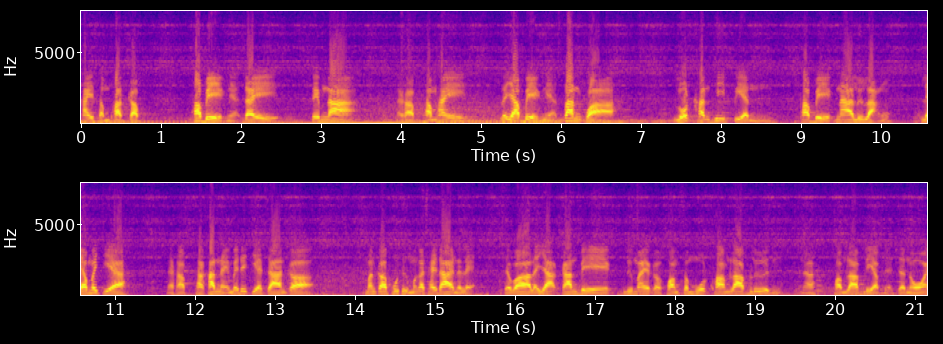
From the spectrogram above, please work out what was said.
ให้สัมผัสกับผ้าเบรกเนี่ยได้เต็มหน้านะครับทำให้ระยะเบรกเนี่ยสั้นกว่ารถคันที่เปลี่ยนผ้าเบรกหน้าหรือหลังแล้วไม่เจียนะครับถ้าคันไหนไม่ได้เจียจานก็มันก็พูดถึงมันก็ใช้ได้นั่นแหละ แต่ว่าระยะการเบรกหรือไม่กับความสมูทความราบลื่นนะความราบเรียบเนี่ยจะน้อย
